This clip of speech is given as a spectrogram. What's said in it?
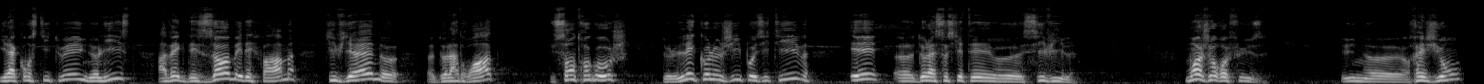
il a constitué une liste avec des hommes et des femmes qui viennent euh, de la droite, du centre-gauche, de l'écologie positive et de la société civile. Moi, je refuse une région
